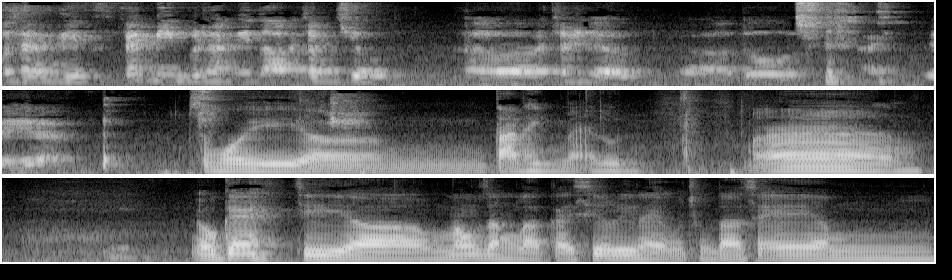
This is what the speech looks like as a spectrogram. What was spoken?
một thằng gì phép min một thằng gì đó trăm triệu ờ, trăm triệu ờ, đô đấy là xong rồi ờ, tàn hình mẹ luôn. À. Ok, thì ờ, mong rằng là cái series này của chúng ta sẽ um,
